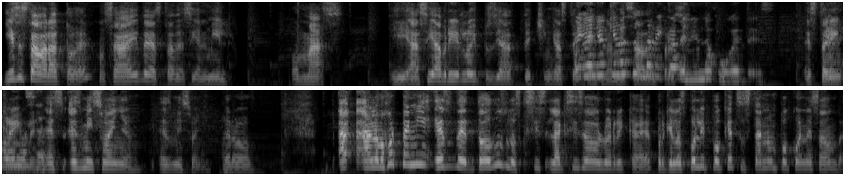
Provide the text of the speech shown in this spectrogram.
Y ese está barato, ¿eh? O sea, hay de hasta de 100 mil o más. Y así abrirlo y pues ya te chingaste. Oigan, yo quiero hacerme rica vendiendo juguetes. Estaría ¿Qué puedo increíble. Es, es mi sueño, es mi sueño. Pero a, a lo mejor Penny es de todos los que sí, la que sí se va a volver rica, ¿eh? Porque los Polly Pockets están un poco en esa onda.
